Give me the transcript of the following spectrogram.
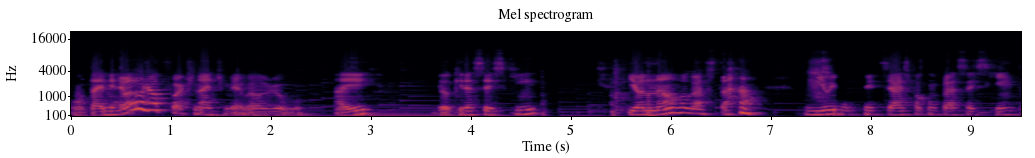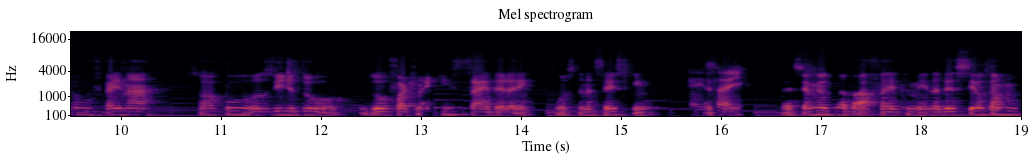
Montar aí minha... Eu jogo Fortnite mesmo, é um jogo. Aí, eu queria essa skin e eu não vou gastar 1.900 reais pra comprar essa skin, então eu vou ficar aí na... só com os vídeos do, do Fortnite Insider aí, mostrando essa skin. É isso aí. Esse é o meu desabafo aí também. Da DC eu tamo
